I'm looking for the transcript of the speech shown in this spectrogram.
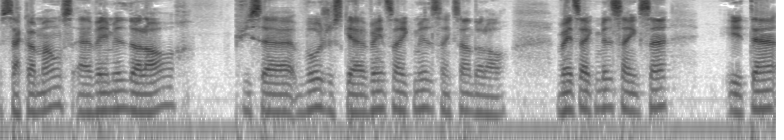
ça commence à 20 000 puis ça va jusqu'à 25 500 25 500 étant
